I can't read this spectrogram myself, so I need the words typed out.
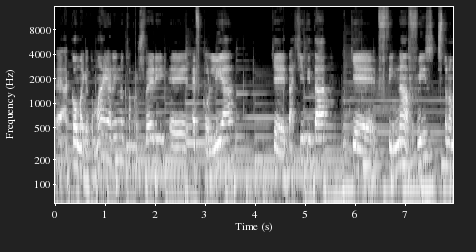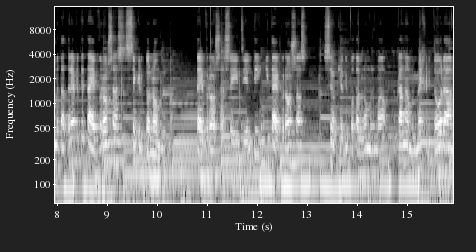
ε, ακόμα για το Mayer είναι ότι θα προσφέρει ε, ευκολία και ταχύτητα και φθηνά fees στο να μετατρέπετε τα ευρώ σας σε κρυπτονόμισμα. Τα ευρώ σας σε EGLT ή τα ευρώ σας σε οποιοδήποτε άλλο νόμισμα που κάναμε μέχρι τώρα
